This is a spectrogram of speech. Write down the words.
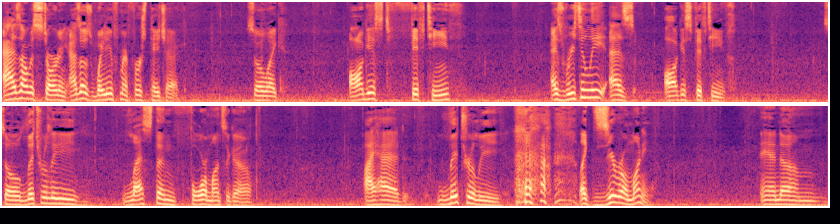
as I was starting, as I was waiting for my first paycheck. So, like, August 15th, as recently as August 15th. So, literally less than four months ago, I had literally like zero money. And um,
